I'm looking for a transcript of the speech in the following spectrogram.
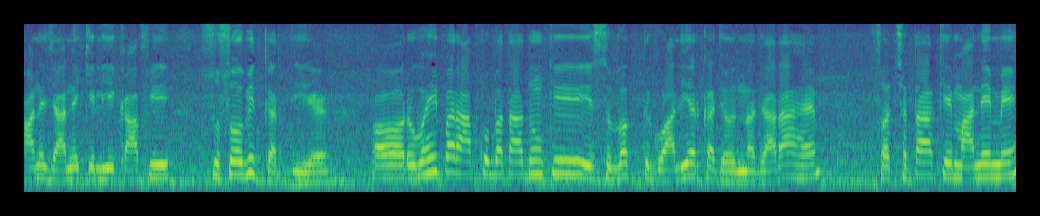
आने जाने के लिए काफ़ी सुशोभित करती है। और वहीं पर आपको बता दूँ कि इस वक्त ग्वालियर का जो नज़ारा है, स्वच्छता के माने में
